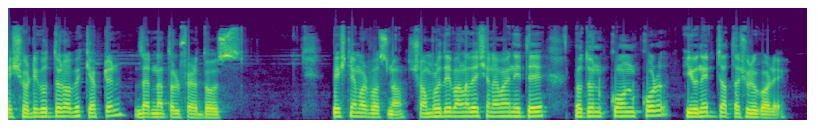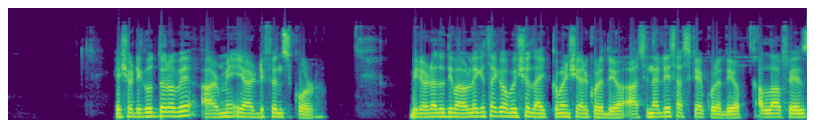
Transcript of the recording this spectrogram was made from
এর সঠিক উত্তর হবে ক্যাপ্টেন জান্নাতুল ফেরদৌস। বিশ নম্বর প্রশ্ন, সম্প্রতি বাংলাদেশ সেনাবাহিনীতে নতুন কোন কোর ইউনিট যাত্রা শুরু করে? এর সঠিক উত্তর হবে আর্মি এয়ার ডিফেন্স কোর। ভিডিওটা যদি ভালো লেগে থাকে, অবশ্যই লাইক, কমেন্ট, শেয়ার করে দিও। আর চ্যানেলটি সাবস্ক্রাইব করে দিও। আল্লাহ হাফেজ।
